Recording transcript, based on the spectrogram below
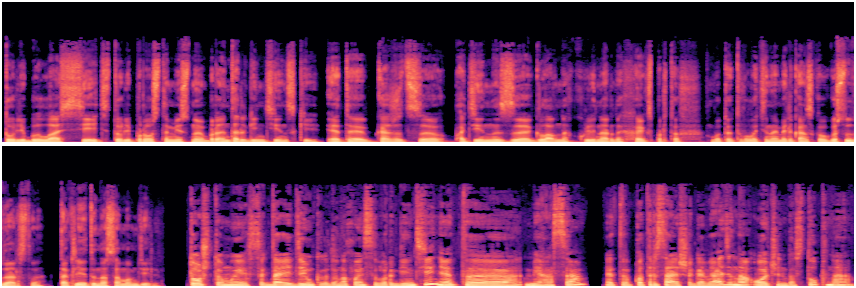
то ли была сеть, то ли просто мясной бренд аргентинский. Это, кажется, один из главных кулинарных экспортов вот этого латиноамериканского государства. Так ли это на самом деле? То, что мы всегда едим, когда находимся в Аргентине, это мясо. Это потрясающая говядина, очень доступная.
